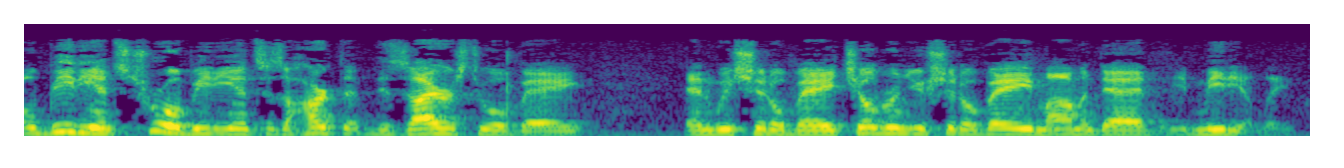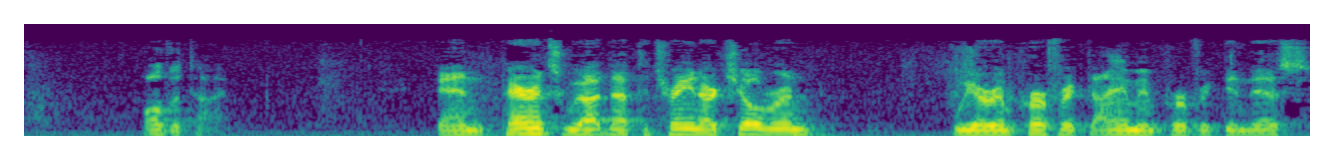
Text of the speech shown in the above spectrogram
obedience, true obedience, is a heart that desires to obey and we should obey. Children, you should obey mom and dad immediately, all the time. And parents, we ought not to train our children. We are imperfect. I am imperfect in this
